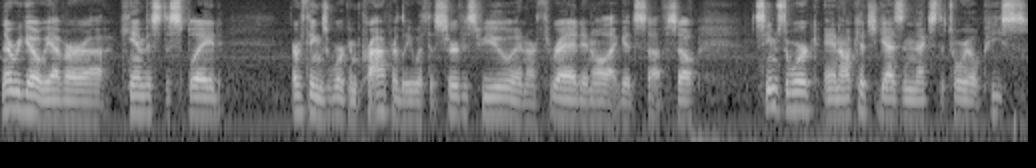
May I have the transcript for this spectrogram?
There we go. We have our uh, canvas displayed. Everything's working properly with the surface view and our thread and all that good stuff. So seems to work, and I'll catch you guys in the next tutorial. Peace.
